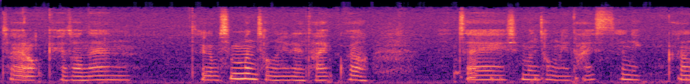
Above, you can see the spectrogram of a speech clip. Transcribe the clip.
자, 이렇게 해서는 지금 신문 정리를 다 했고요. 이제 신문 정리 다 했으니까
